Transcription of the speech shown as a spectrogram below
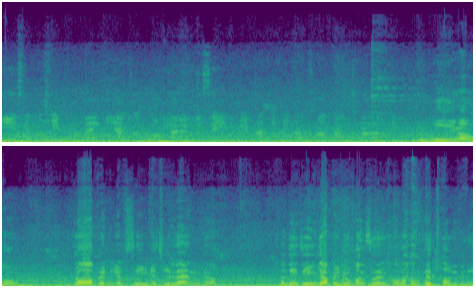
มีศิลปินคนไหนที่อยากจะร่วมงานเป็นพิเศษไหมคะที่เป็นแบบชาวต่างชาติ ไม่มีครับผม ก็เป็น FC a c h i l a n d ครับ เอาจริงๆอยากไปดูคอนเสิร์ตเขามากเลยตอนนี้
